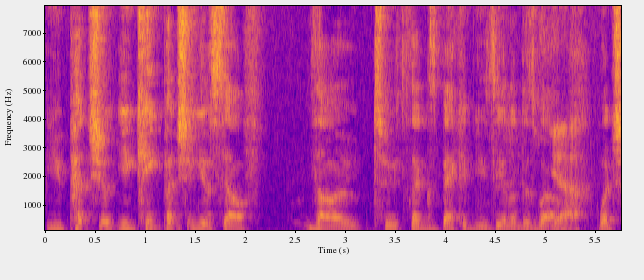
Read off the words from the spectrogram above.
you picture you keep pitching yourself though to things back in New Zealand as well. Yeah. Which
